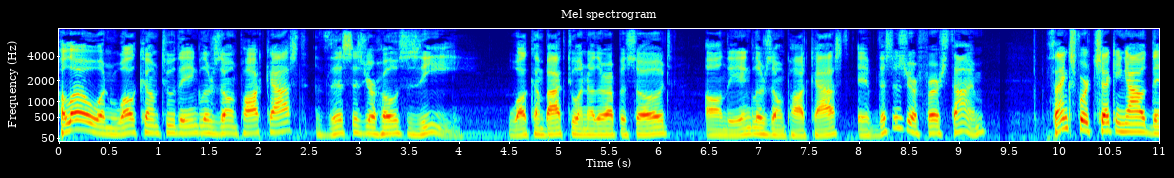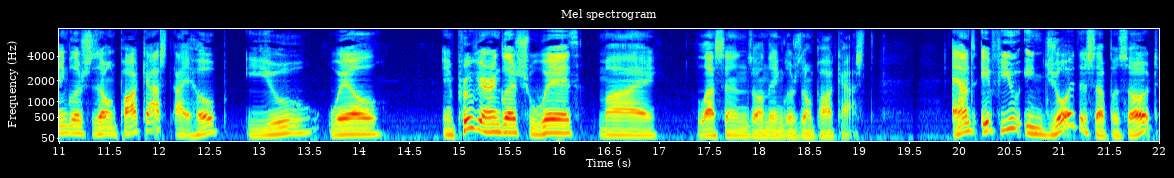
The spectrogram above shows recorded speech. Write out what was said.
Hello and welcome to the English Zone podcast. This is your host Z. Welcome back to another episode on the English Zone podcast. If this is your first time, thanks for checking out the English Zone podcast. I hope you will improve your English with my lessons on the English Zone podcast. And if you enjoy this episode,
